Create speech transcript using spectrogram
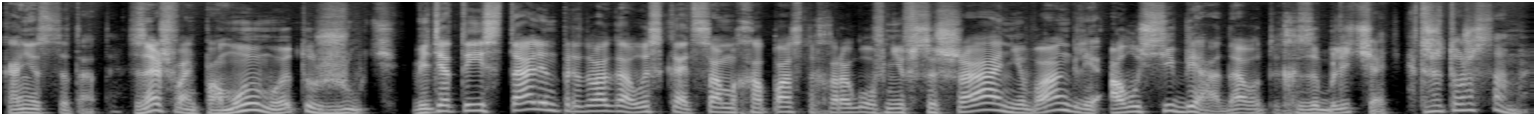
Конец цитаты. Знаешь, Вань, по-моему, это жуть. Ведь это и Сталин предлагал искать самых опасных врагов не в США, не в Англии, а у себя, да, вот их изобличать. Это же то же самое.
